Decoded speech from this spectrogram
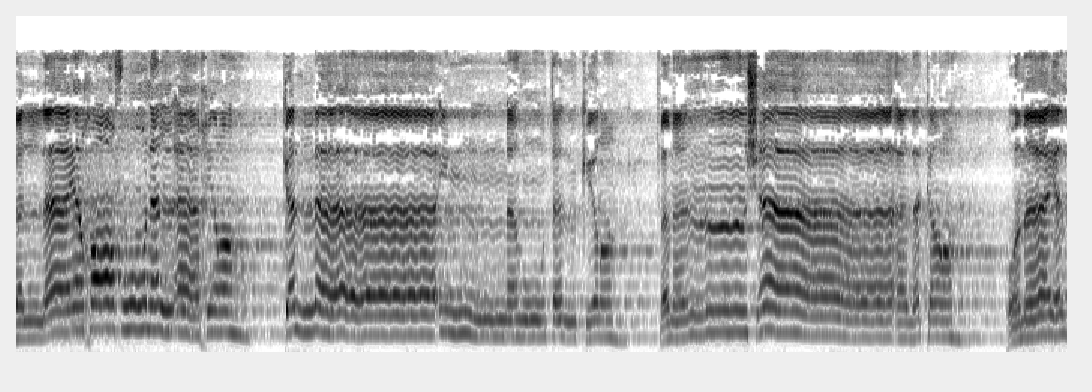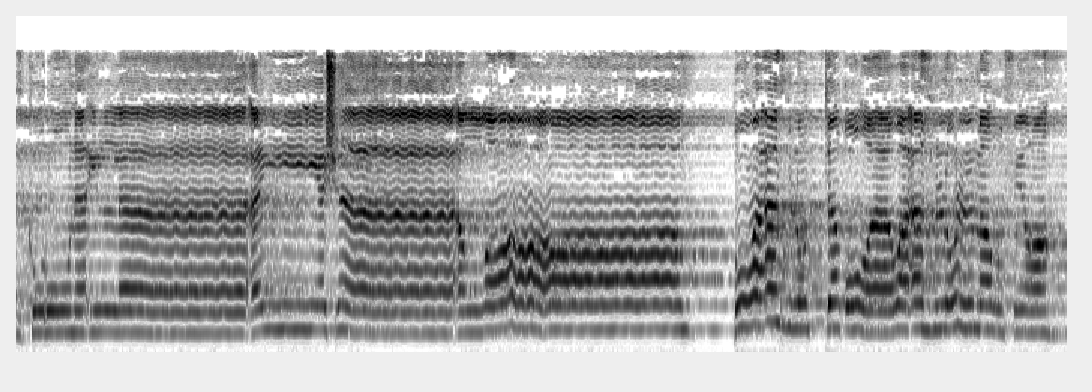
بل لا يخافون الاخره كلا تذكره فمن شاء ذكره وما يذكرون الا ان يشاء الله هو أهل التقوى واهل المغفره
